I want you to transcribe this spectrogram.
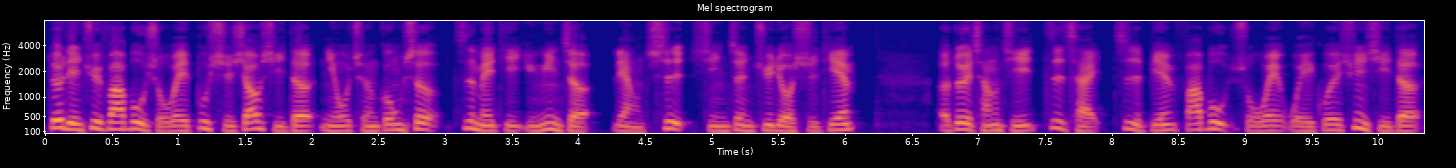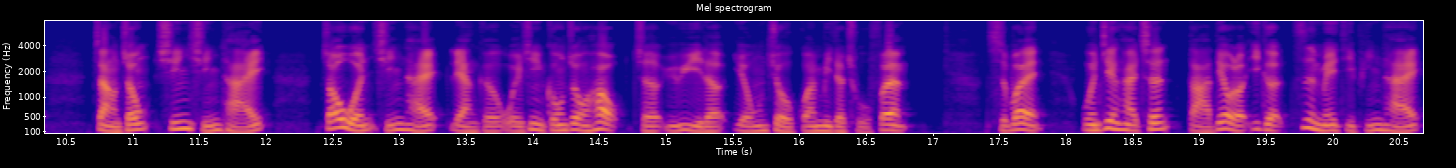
对连续发布所谓不实消息的牛城公社自媒体营运者两次行政拘留十天。而对长期自采自编发布所谓违规讯息的掌中新邢台、朝文邢台两个微信公众号，则予以了永久关闭的处分。此外，文件还称打掉了一个自媒体平台，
